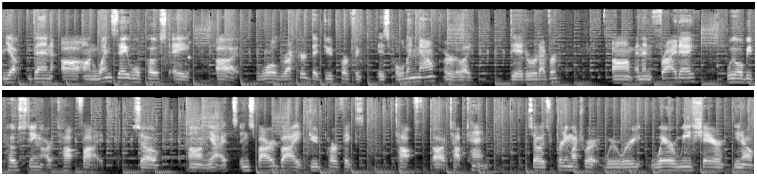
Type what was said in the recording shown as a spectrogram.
Yep. Then uh, on Wednesday we'll post a uh, world record that Dude Perfect is holding now, or like did or whatever. Um, and then Friday we will be posting our top five. So um, yeah, it's inspired by Dude Perfect's top uh, top ten. So it's pretty much where where we where we share you know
